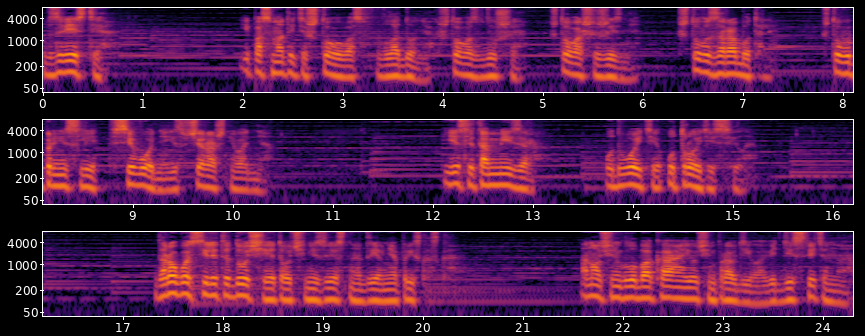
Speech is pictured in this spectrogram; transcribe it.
Взвесьте и посмотрите, что у вас в ладонях, что у вас в душе, что в вашей жизни, что вы заработали, что вы принесли в сегодня из вчерашнего дня. Если там мизер, удвойте, утройте силы. Дорогу осилит идущий – это очень известная древняя присказка. Она очень глубока и очень правдива, ведь действительно,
